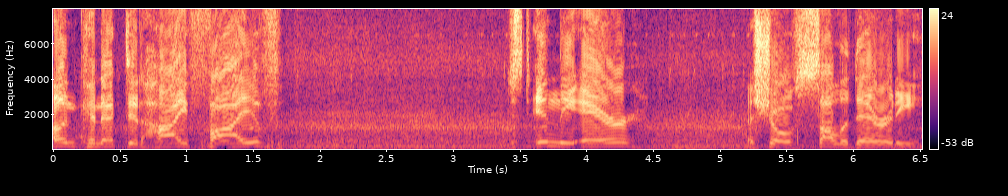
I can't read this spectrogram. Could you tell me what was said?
unconnected high five, just in the air, a show of solidarity.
